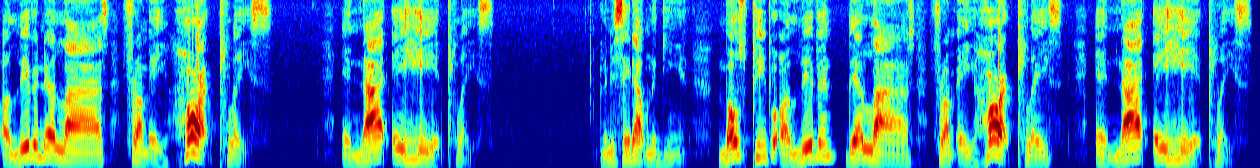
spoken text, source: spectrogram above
are living their lives from a heart place and not a head place. Let me say that one again. Most people are living their lives from a heart place and not a head place.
